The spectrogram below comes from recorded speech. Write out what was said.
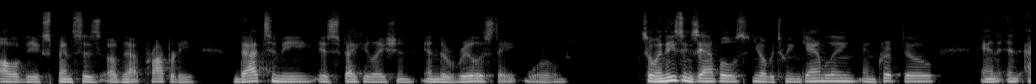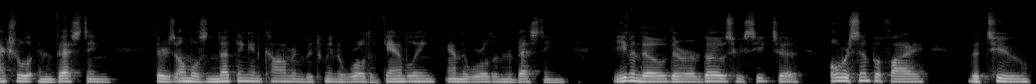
all of the expenses of that property. That to me is speculation in the real estate world. So in these examples, you know, between gambling and crypto and, and actual investing, there's almost nothing in common between the world of gambling and the world of investing even though there are those who seek to oversimplify the two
